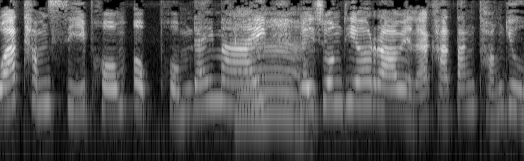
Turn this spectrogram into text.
ว่าทำสีผมอบผมได้ไหมในช่วงที่เราเนี่ยนะคะตั้งท้องอยู่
